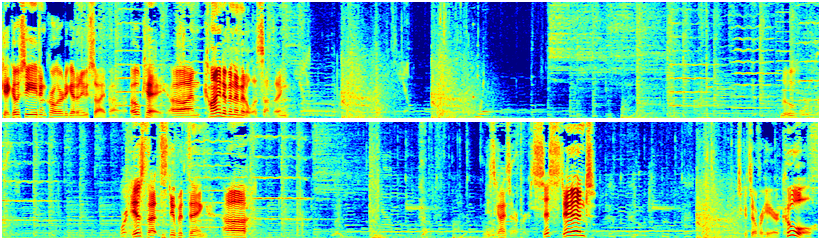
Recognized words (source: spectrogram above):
Okay, go see Agent Cruller to get a new psi power. Okay, uh, I'm kind of in the middle of something. Ooh. Where is that stupid thing? Uh. These guys are persistent! Let's get over here. Cool!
